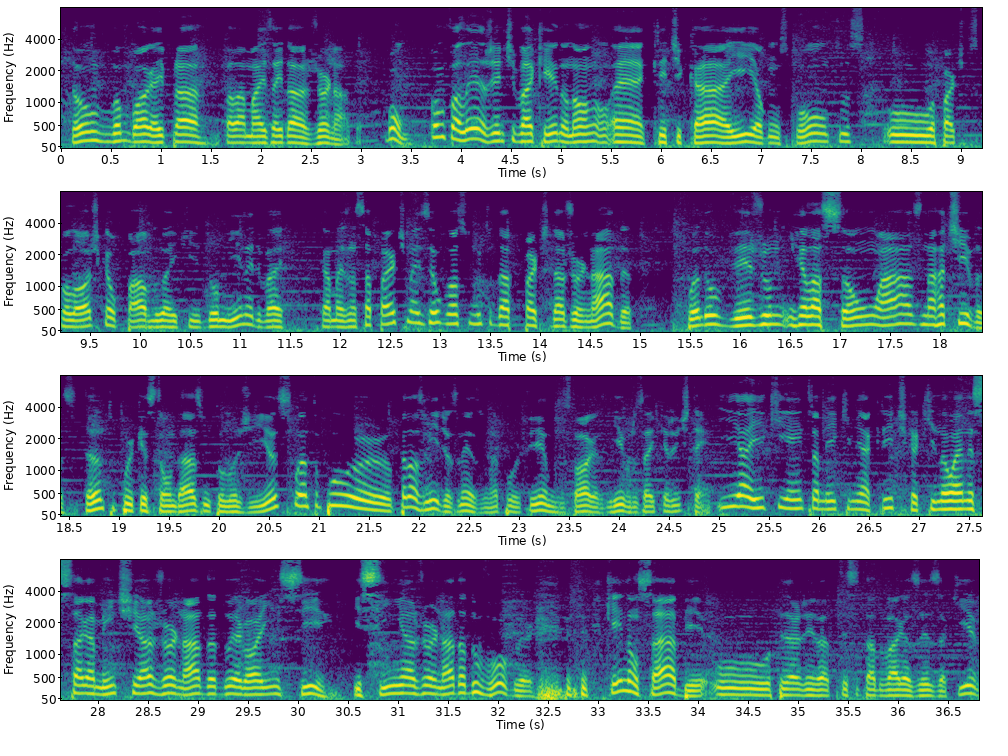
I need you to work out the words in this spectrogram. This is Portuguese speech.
Então vamos embora aí para falar mais aí da jornada. Bom, como falei, a gente vai querendo ou não é, criticar aí alguns pontos. O, a parte psicológica, o Pablo aí que domina, ele vai ficar mais nessa parte, mas eu gosto muito da parte da jornada quando eu vejo em relação às narrativas, tanto por questão das mitologias, quanto por pelas mídias mesmo, né, por filmes, histórias, livros aí que a gente tem. E aí que entra meio que minha crítica, que não é necessariamente a jornada do herói em si, e sim a jornada do Vogler. Quem não sabe, o apesar de já ter citado várias vezes aqui,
